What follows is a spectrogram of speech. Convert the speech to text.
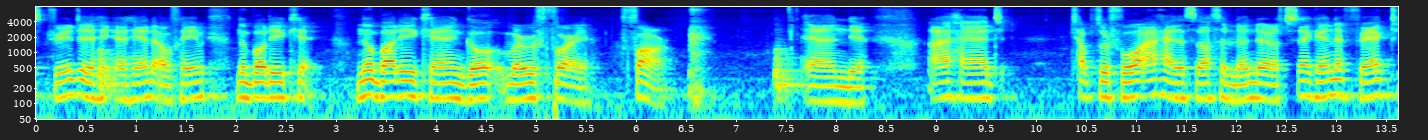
straight ahead of him. Nobody can, nobody can go very far. far. and uh, I had Chapter 4 I had thus learned a second fact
